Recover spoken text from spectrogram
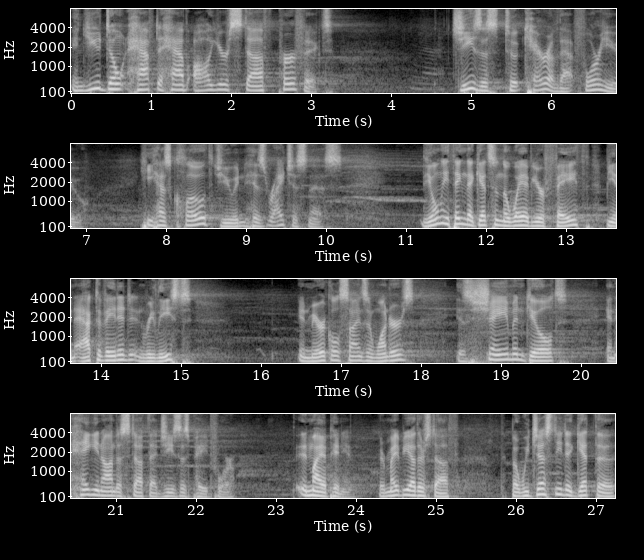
and you don't have to have all your stuff perfect. Jesus took care of that for you. He has clothed you in his righteousness. The only thing that gets in the way of your faith being activated and released in miracles, signs, and wonders is shame and guilt and hanging on to stuff that Jesus paid for, in my opinion. There might be other stuff, but we just need to get the,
